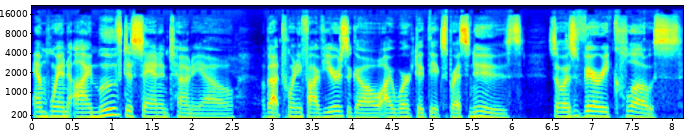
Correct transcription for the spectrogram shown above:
And when I moved to San Antonio about 25 years ago, I worked at the Express News, so I was very close.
